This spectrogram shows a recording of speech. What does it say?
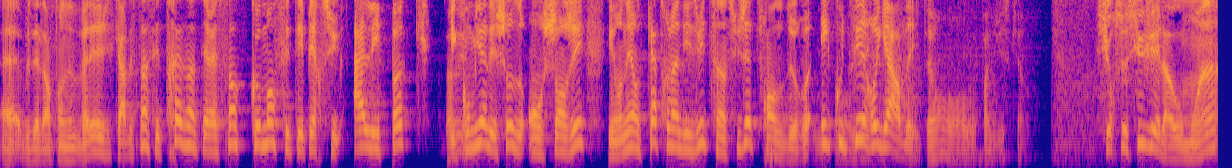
vous allez entendre Valérie Giscard d'Estaing. C'est très intéressant comment c'était perçu à l'époque bah et combien les choses ont changé. Et on est en 98, c'est un sujet de France 2. Écoutez, regardez. Sur ce sujet-là au moins,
